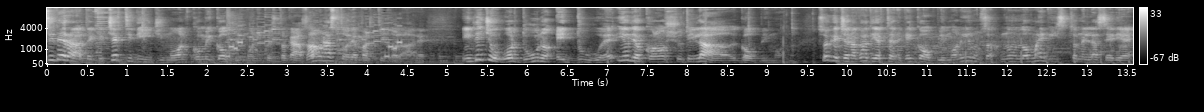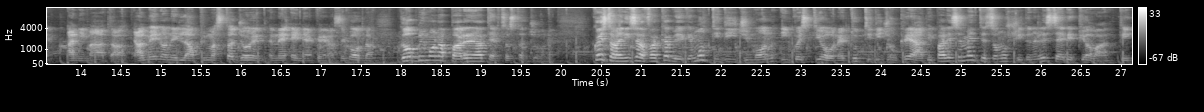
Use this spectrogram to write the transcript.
Considerate che certi Digimon, come Goblimon in questo caso, ha una storia particolare. In Digimon World 1 e 2 io li ho conosciuti là, Goblimon. So che c'è una cosa divertente che Goblimon io non, non l'ho mai visto nella serie animata, almeno nella prima stagione e neanche nella seconda. Goblimon appare nella terza stagione. Questo ha iniziato a far capire che molti Digimon in questione, tutti i Digimon creati, palesemente sono usciti nelle serie più avanti,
